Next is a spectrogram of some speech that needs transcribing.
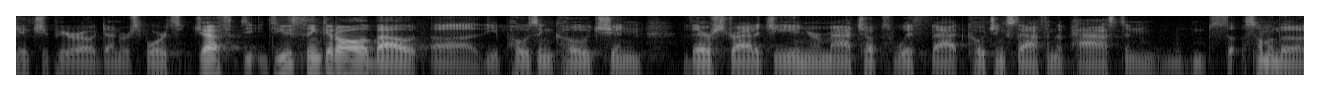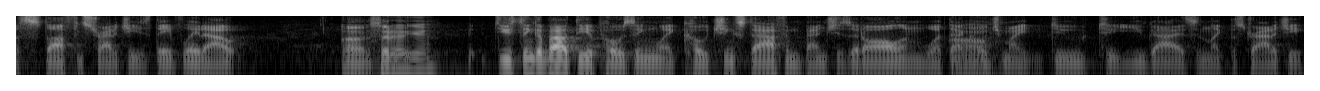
Jake Shapiro, Denver Sports. Jeff, do, do you think at all about uh, the opposing coach and their strategy and your matchups with that coaching staff in the past and s- some of the stuff and strategies they've laid out? Uh, say that again. Do you think about the opposing like coaching staff and benches at all and what that coach might do to you guys and like the strategy?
